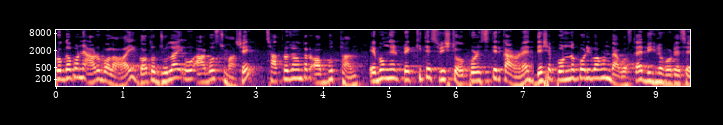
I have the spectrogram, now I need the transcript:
প্রজ্ঞাপনে আরও বলা হয়, গত জুলাই ও আগস্ট মাসে ছাত্র জনতার অভ্যুত্থান এবং এর প্রেক্ষিতে সৃষ্ট পরিস্থিতির কারণে দেশে পণ্য পরিবহন ব্যবস্থায় বিঘ্ন ঘটেছে,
